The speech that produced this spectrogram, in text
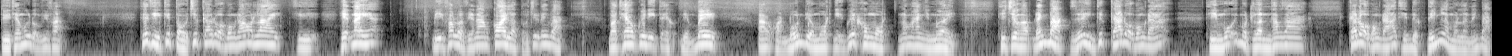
tùy theo mức độ vi phạm. Thế thì cái tổ chức cá độ bóng đá online thì hiện nay á, bị pháp luật Việt Nam coi là tổ chức đánh bạc. Và theo quy định tại điểm B à, khoản 4 điều 1 nghị quyết 01 năm 2010 thì trường hợp đánh bạc dưới hình thức cá độ bóng đá thì mỗi một lần tham gia cá độ bóng đá thì được tính là một lần đánh bạc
